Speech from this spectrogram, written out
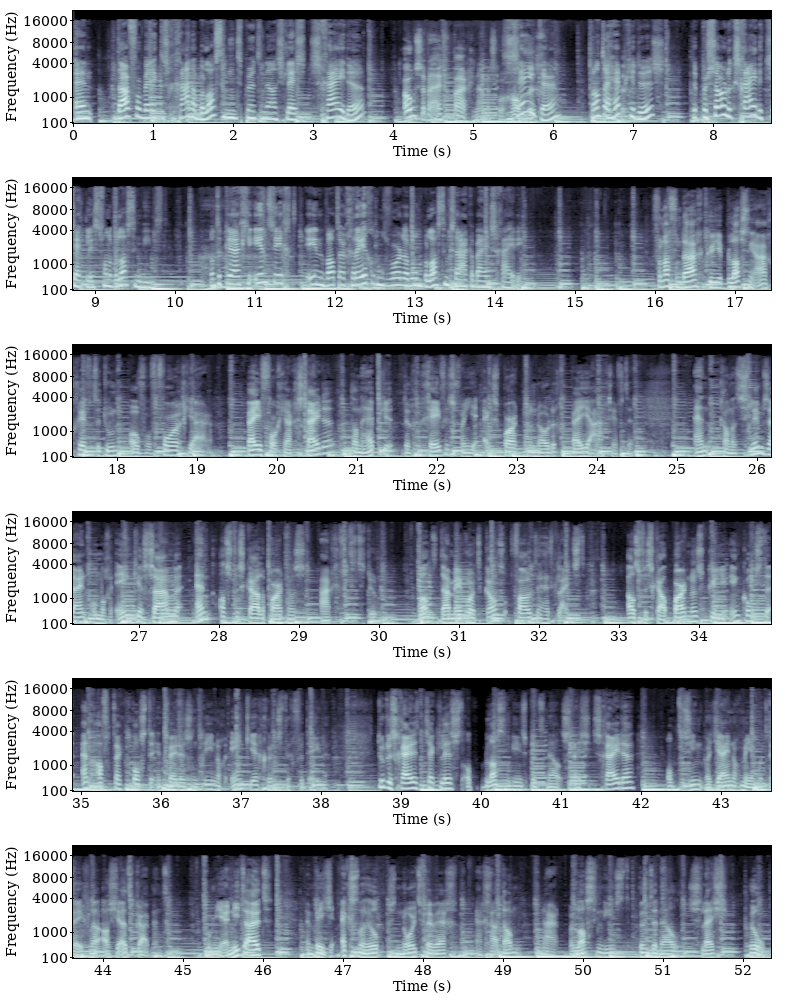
En daarvoor ben ik dus gegaan naar belastingdienst.nl slash scheiden. Oh, ze hebben een eigen pagina daarvoor. Handig. Zeker. Want daar heb je dus de persoonlijk scheiden checklist van de Belastingdienst. Want dan krijg je inzicht in wat er geregeld moet worden rond belastingzaken bij een scheiding. Vanaf vandaag kun je belastingaangifte doen over vorig jaar. Ben je vorig jaar gescheiden, dan heb je de gegevens van je ex-partner nodig bij je aangifte. En kan het slim zijn om nog één keer samen en als fiscale partners aangifte te doen. Want daarmee wordt de kans op fouten het kleinst. Als fiscaal partners kun je inkomsten en aftrekposten in 2003 nog één keer gunstig verdelen. Doe de scheidenchecklist op belastingdienst.nl slash scheiden om te zien wat jij nog meer moet regelen als je uit elkaar bent. Kom je er niet uit? Een beetje extra hulp is nooit ver weg en ga dan naar belastingdienst.nl slash hulp.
